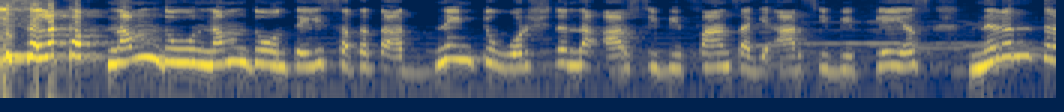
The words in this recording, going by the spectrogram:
ಈ ಸಲ ಕಪ್ ನಮ್ದು ನಮ್ದು ಅಂತೇಳಿ ಸತತ ಹದಿನೆಂಟು ವರ್ಷದಿಂದ ಆರ್ ಸಿ ಬಿ ಫ್ಯಾನ್ಸ್ ಆಗಿ ಆರ್ ಸಿ ಬಿ ಪ್ಲೇಯರ್ಸ್ ನಿರಂತರ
